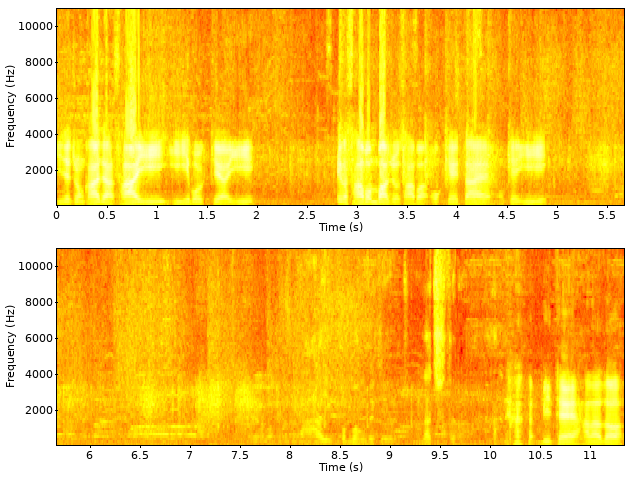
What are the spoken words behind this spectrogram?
이제 좀 가자. 4, 2, 2 볼게요. 2. 이거 4번 봐줘. 4번. 오케이, 딸. 오케이, 2. 아이 검정색이 존나 치더라. 밑에 하나 더.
